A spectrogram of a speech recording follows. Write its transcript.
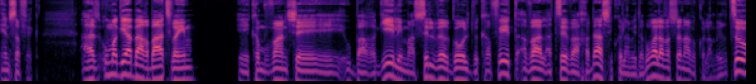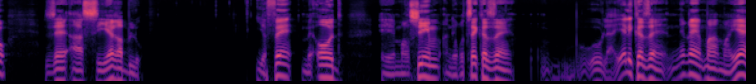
אין ספק. אז הוא מגיע בארבעה צבעים, uh, כמובן שהוא בא רגיל עם הסילבר, גולד וקרפית, אבל הצבע החדש שכולם ידברו עליו השנה וכולם ירצו, זה הסיירה בלו. יפה מאוד, uh, מרשים, אני רוצה כזה, אולי יהיה לי כזה, נראה מה, מה יהיה.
